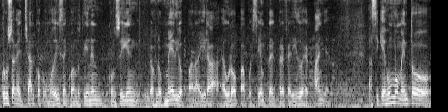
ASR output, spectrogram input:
cruzan el charco, como dicen, cuando tienen, consiguen los, medios para ir a Europa, pues siempre el preferido es España. Así que es un momento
